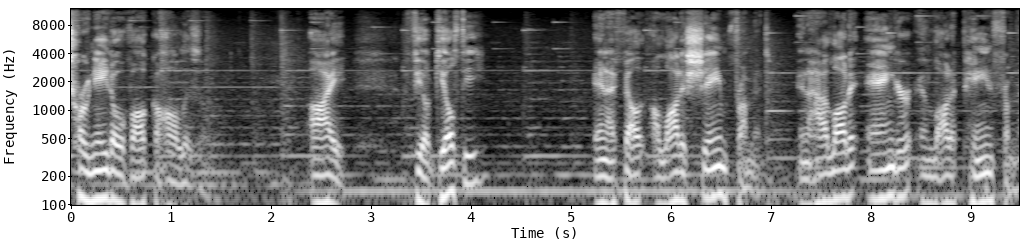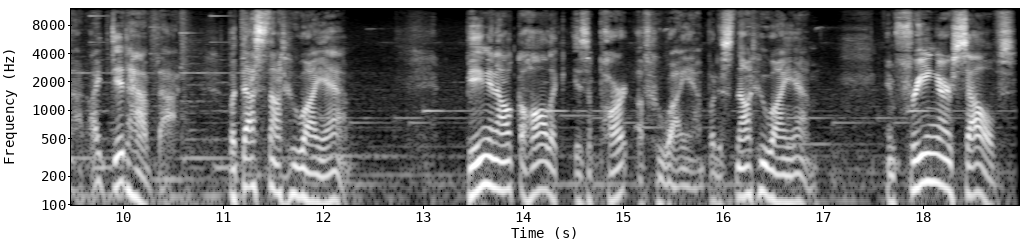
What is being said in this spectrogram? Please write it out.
tornado of alcoholism. I feel guilty and I felt a lot of shame from it. And I had a lot of anger and a lot of pain from that. I did have that, but that's not who I am. Being an alcoholic is a part of who I am, but it's not who I am. And freeing ourselves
